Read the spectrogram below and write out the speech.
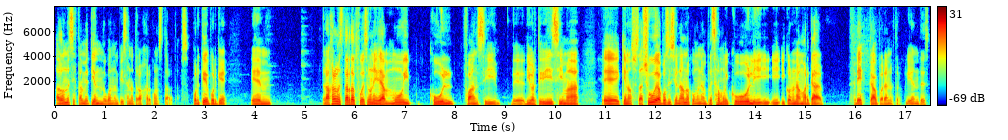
a dónde se está metiendo cuando empiezan a trabajar con startups. ¿Por qué? Porque em, trabajar con startups puede ser una idea muy cool, fancy, eh, divertidísima, eh, que nos ayude a posicionarnos como una empresa muy cool y, con una marca fresca para nuestros clientes.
